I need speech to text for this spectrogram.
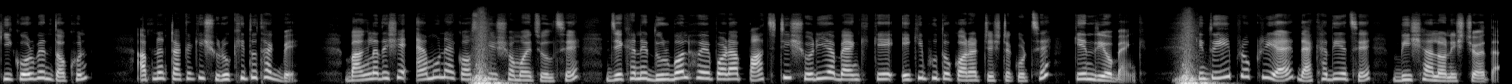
কি করবেন তখন? আপনার টাকা কি সুরক্ষিত থাকবে? বাংলাদেশে এমন এক অস্থির সময় চলছে, যেখানে দুর্বল হয়ে পড়া পাঁচটি সরিয়া ব্যাংককে একীভূত করার চেষ্টা করছে কেন্দ্রীয় ব্যাংক। কিন্তু এই প্রক্রিয়ায় দেখা দিয়েছে বিশাল অনিশ্চয়তা।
